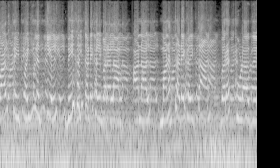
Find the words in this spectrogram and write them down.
வாழ்க்கை பயணத்தில் வேகத்தடைகள் வரலாம். ஆனால் மனத்தடைகள் தான் வரக்கூடாது.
